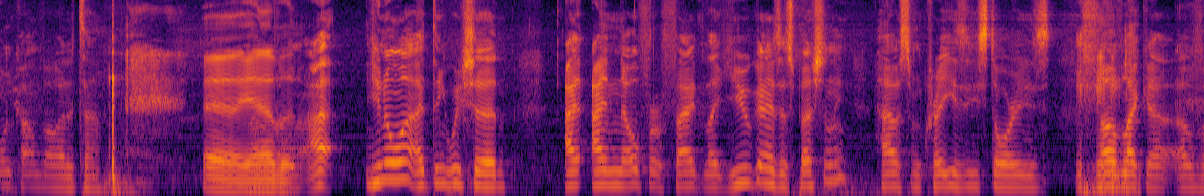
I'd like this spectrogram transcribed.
One combo at a time. Uh, yeah, but I, you know what? I think we should. I I know for a fact, like you guys especially, have some crazy stories of like a of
